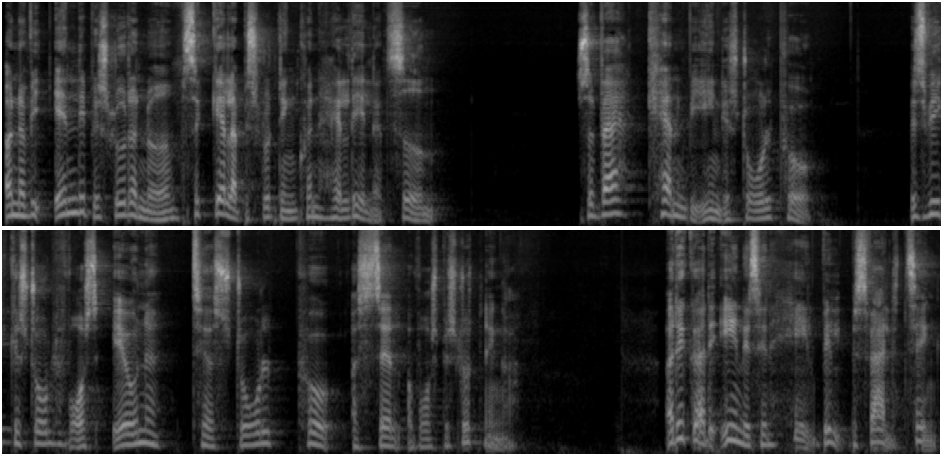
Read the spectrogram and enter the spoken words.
Og når vi endelig beslutter noget, så gælder beslutningen kun halvdelen af tiden. Så hvad kan vi egentlig stole på, hvis vi ikke kan stole på vores evne til at stole på os selv og vores beslutninger? Og det gør det egentlig til en helt vildt besværlig ting,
